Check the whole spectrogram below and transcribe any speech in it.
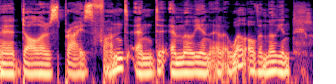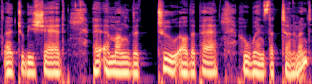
uh, dollars prize fund and a million, uh, well over a million uh, to be shared uh, among the two of the pair who wins that tournament.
